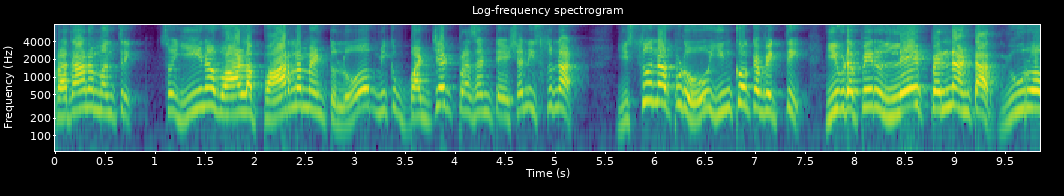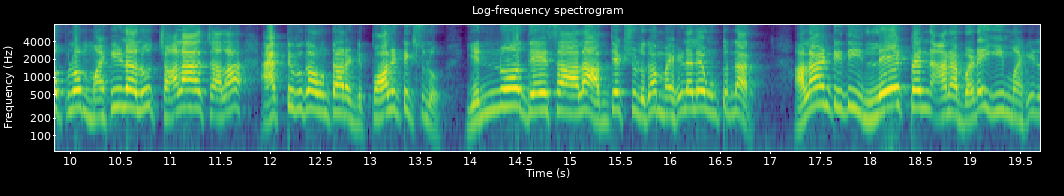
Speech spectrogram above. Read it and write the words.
ప్రధానమంత్రి. సో ఈయన వాళ్ళ పార్లమెంటులో మీకు బడ్జెట్ ప్రజెంటేషన్ ఇస్తున్నారు. ఇస్తున్నప్పుడు ఇంకొక వ్యక్తి ఈవిడ పేరు లే పెన్ అంటారు. యూరోప్లో మహిళలు చాలా చాలా యాక్టివ్గా ఉంటారండి పాలిటిక్స్లో. ఎన్నో దేశాల అధ్యక్షులుగా మహిళలే ఉంటున్నారు. అలాంటిది లే పెన్ అనబడే ఈ మహిళ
